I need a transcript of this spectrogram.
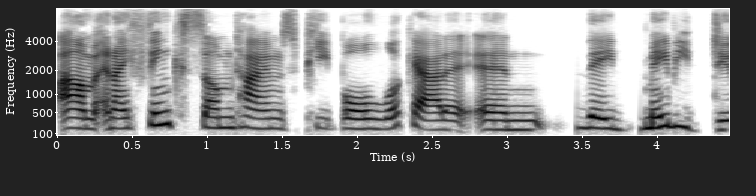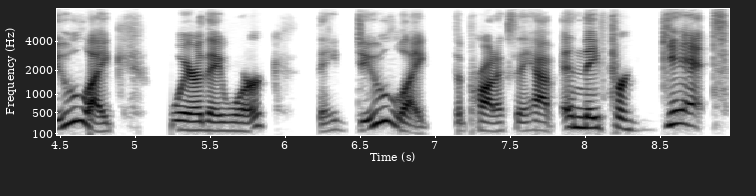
um, and I think sometimes people look at it and they maybe do like where they work, they do like the products they have, and they forget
